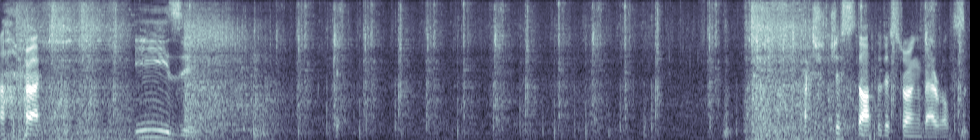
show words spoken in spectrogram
Alright. Easy. Okay. I should just stop destroying barrels.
